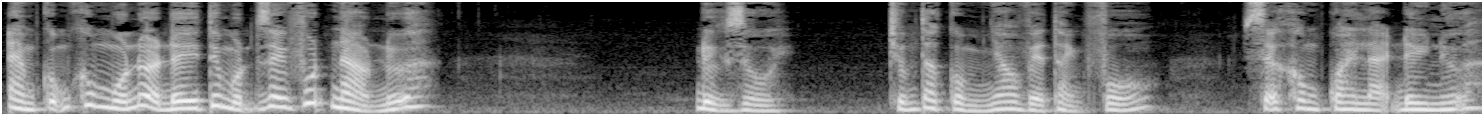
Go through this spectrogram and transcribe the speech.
em cũng không muốn ở đây thêm một giây phút nào nữa. Được rồi, chúng ta cùng nhau về thành phố, sẽ không quay lại đây nữa.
